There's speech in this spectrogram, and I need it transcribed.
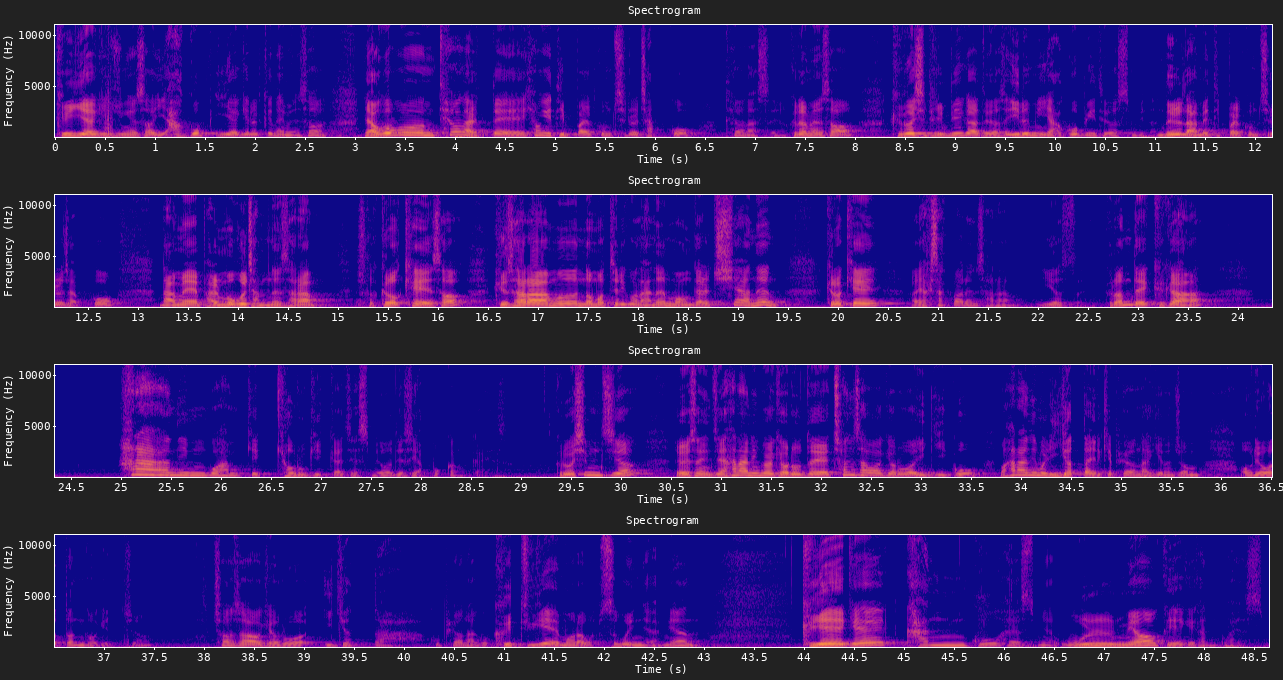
그 이야기 중에서 야곱 이야기를 꺼내면서 야곱은 태어날 때 형의 뒷발꿈치를 잡고 태어났어요. 그러면서 그것이 빌미가 되어서 이름이 야곱이 되었습니다. 늘 남의 뒷발꿈치를 잡고 남의 발목을 잡는 사람. 그렇게 해서 그 사람은 넘어뜨리고 나는 뭔가를 취하는 그렇게 약삭 빠른 사람이었어요. 그런데 그가 하나님과 함께 겨루기까지 했습니다. 어디에서 야복강가에서. 그리고 심지어 여기서 이제 하나님과 겨루되 천사와 겨루어 이기고 뭐 하나님을 이겼다 이렇게 표현하기는 좀 어려웠던 거겠죠. 천사와 겨루어 이겼다고 표현하고 그 뒤에 뭐라고 쓰고 있냐면 그에게 간구하였으며 울며 그에게 간구하였으며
